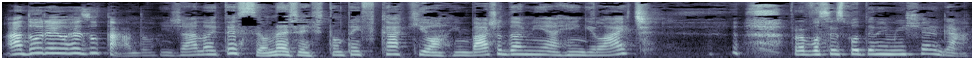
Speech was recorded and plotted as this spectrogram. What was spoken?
adorei o resultado. E já anoiteceu, né, gente? Então tem que ficar aqui, ó, embaixo da minha ring light para vocês poderem me enxergar.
